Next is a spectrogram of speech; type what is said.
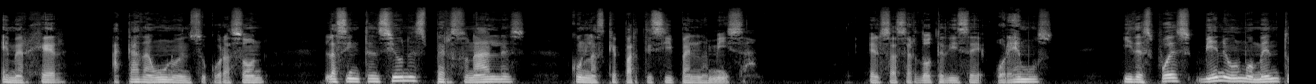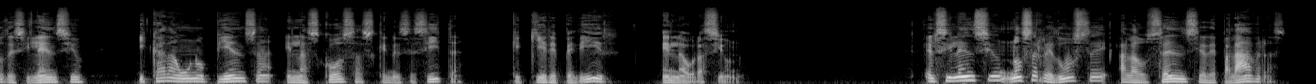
emerger a cada uno en su corazón las intenciones personales con las que participa en la misa. El sacerdote dice oremos y después viene un momento de silencio y cada uno piensa en las cosas que necesita, que quiere pedir en la oración. El silencio no se reduce a la ausencia de palabras,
